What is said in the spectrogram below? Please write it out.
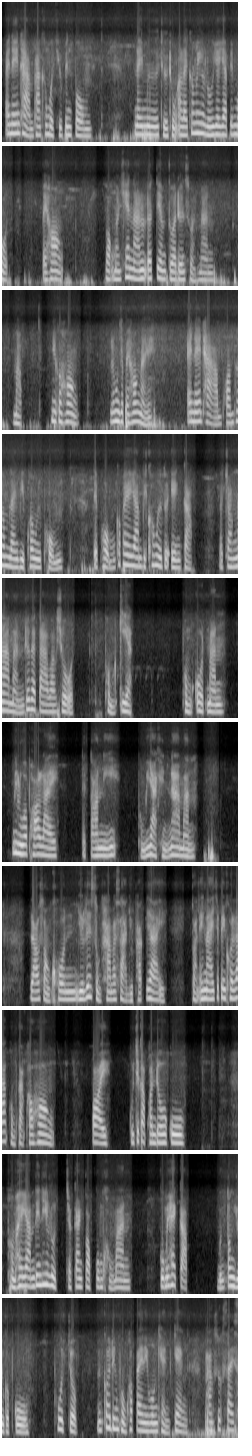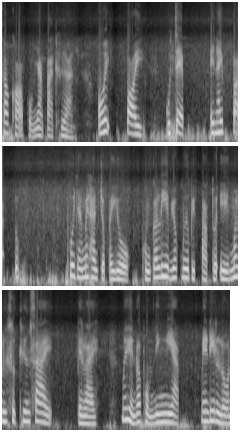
ไอ้ไนท์ถามพางขมวดคิ้วเป็นปม ในมือถือถุงอะไรก็ไม่รู้เยอะแยะไปหมด ไปห้อง บอกมันแค่นั้นแล้วเตรียมตัวเดินสวนมัน หมับ นี่ก็ห้อง แล้วมึงจะไปห้องไหน ไอ้ไนท์ถามพร้อมเพิ่มแรงบีบข้อมือผม แต่ผมก็พยายามบิดข้อมือตัวเองกลับ แล้วจ้องหน้ามันด้วยแววตาวาวโฉด ผมเกลียด ผมโกรธมัน ไม่รู้ว่าเพราะอะไร แต่ตอนนี้ผมไม่อยากเห็นหน้ามัน เราสองคนยืนเล่นสงครามประสาทอยู่พักใหญ่ ก่อนไอ้นท์จะเป็นคนลากผมกลับเข้าห้อง ปล่อย กูจะกลับคอนโดกู ผมพยายามดิ้นให้หลุดจากการกอบกลุ่มของมัน กูไม่ให้กลับ มึงต้องอยู่กับกู พูดจบ มันก็ดึงผมเข้าไปในวงแขนแก่งพังซุกไซซอกคอผมอย่างป่าเถื่อน โอ๊ย ปล่อย กูเจ็บ ไอ้นท์ปะพูดยังไม่ทันจบประโยค ผมก็รีบยกมือปิดปากตัวเองเมื่อรู้สึกคลื่นไส้ เป็นไร เมื่อเห็นว่าผมนิ่งเงียบ ไม่ดิ้นรน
